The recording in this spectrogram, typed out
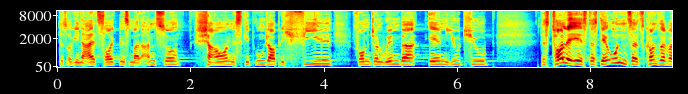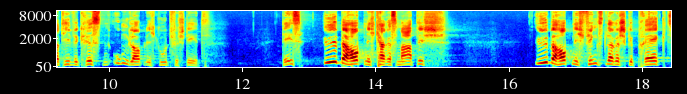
das Originalzeugnis mal anzuschauen. Es gibt unglaublich viel vom John Wimber in YouTube. Das Tolle ist, dass der uns als konservative Christen unglaublich gut versteht. Der ist überhaupt nicht charismatisch, überhaupt nicht pfingstlerisch geprägt.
